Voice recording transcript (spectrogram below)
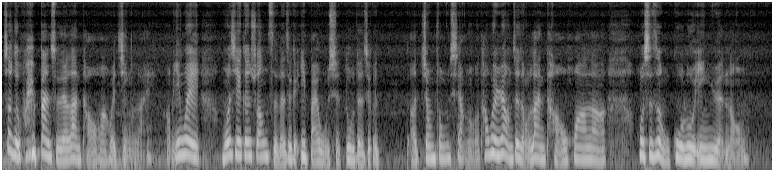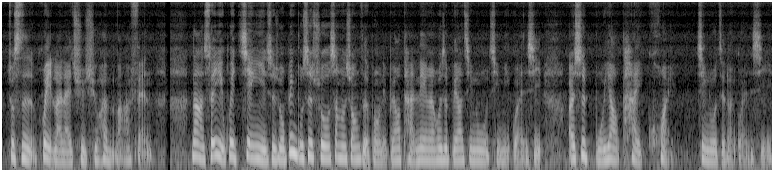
这个会伴随着烂桃花会进来。哦，因为摩羯跟双子的这个一百五十度的这个呃针锋相哦，它会让这种烂桃花啦，或是这种过路姻缘哦，就是会来来去去很麻烦。那所以会建议是说，并不是说上升双子的朋友你不要谈恋爱，或是不要进入亲密关系，而是不要太快进入这段关系。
